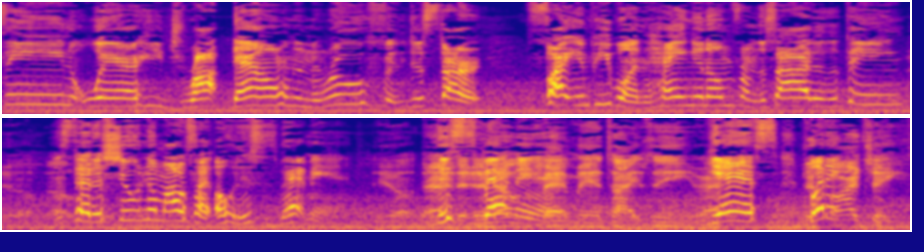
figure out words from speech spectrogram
scene where he dropped down in the roof and just start fighting people and hanging them from the side of the thing Yeah, instead of shooting them. I was like, oh, this is Batman. Yeah, that, This that, is Batman. Batman type scene, right? Yes, The but car it, chase.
